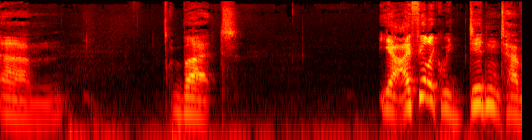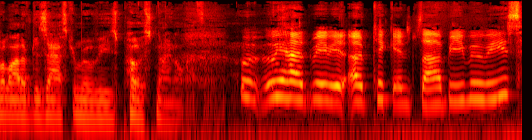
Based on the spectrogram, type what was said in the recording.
Um, but yeah, I feel like we didn't have a lot of disaster movies post 9/11. we had maybe an uptick in zombie movies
